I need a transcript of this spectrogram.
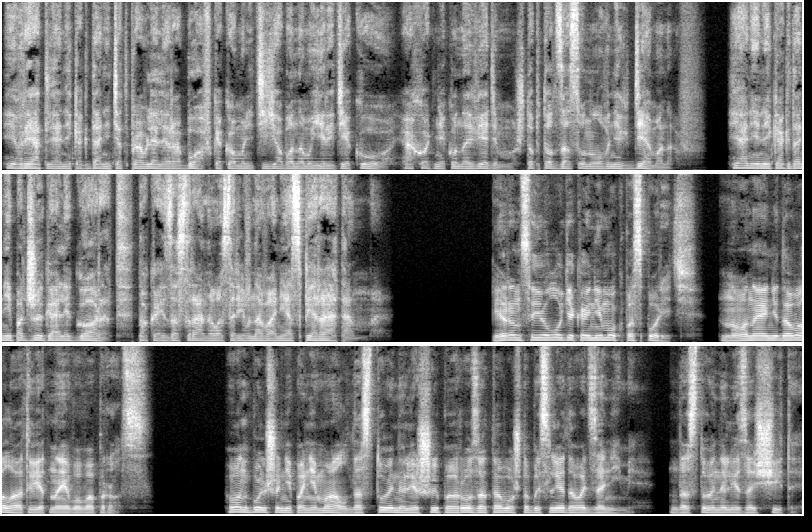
И вряд ли они когда-нибудь отправляли рабов какому-нибудь ебаному еретику, охотнику на ведьм, чтоб тот засунул в них демонов. И они никогда не поджигали город, только из-за сраного соревнования с пиратом. Перн с ее логикой не мог поспорить, но она и не давала ответ на его вопрос. Он больше не понимал, достойны ли Шип и Роза того, чтобы следовать за ними, достойны ли защиты.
